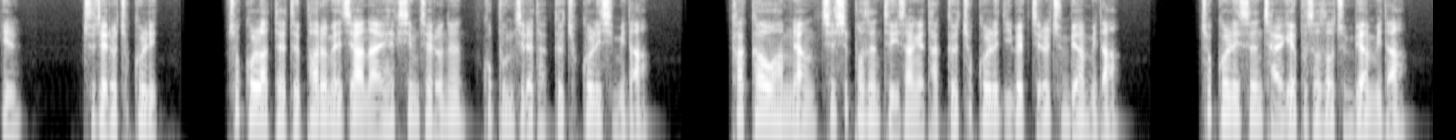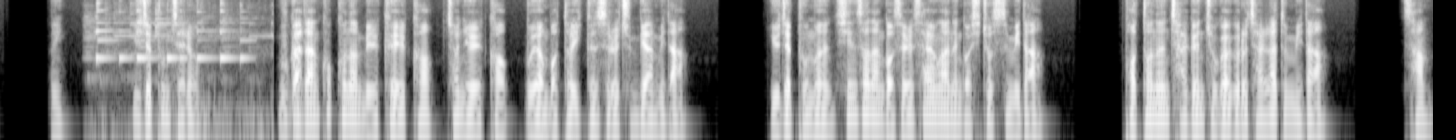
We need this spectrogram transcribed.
1. 주재료 초콜릿 초콜라테 드 파르메지아나의 핵심 재료는 고품질의 다크 초콜릿입니다. 카카오 함량 70% 이상의 다크 초콜릿 200지를 준비합니다. 초콜릿은 잘게 부숴서 준비합니다. 의. 유제품 재료 무가당 코코넛 밀크 1컵, 전유 1컵, 무염버터 2큰술을 준비합니다. 유제품은 신선한 것을 사용하는 것이 좋습니다. 버터는 작은 조각으로 잘라둡니다. 3.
